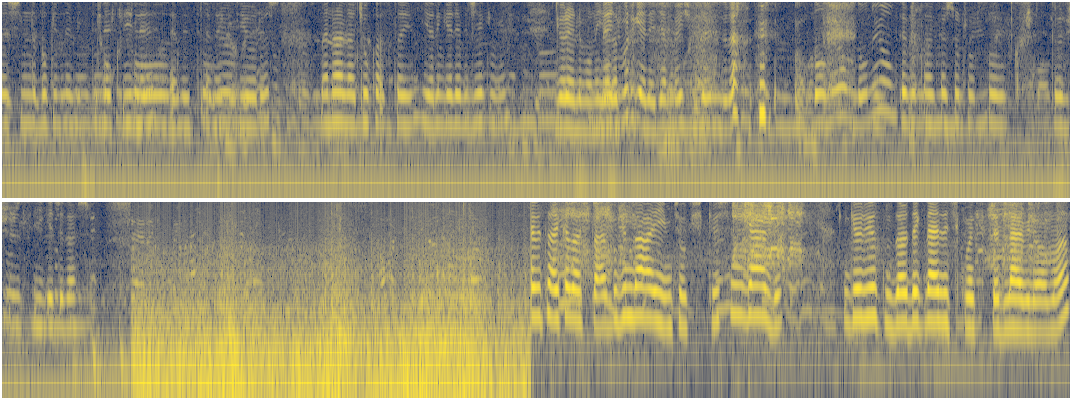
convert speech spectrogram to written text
Arkadaşlar şimdi bugün de bitti Nesli'yle evet eve gidiyoruz. Ben hala çok hastayım. Yarın gelebilecek miyim? Görelim onu yarın. Mecbur geleceğim 550 lira. donuyorum donuyorum. Evet arkadaşlar çok soğuk. Görüşürüz. iyi geceler. Evet arkadaşlar bugün daha iyiyim çok şükür. Şimdi geldik. Görüyorsunuz ördekler de çıkmak istediler bile ama.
